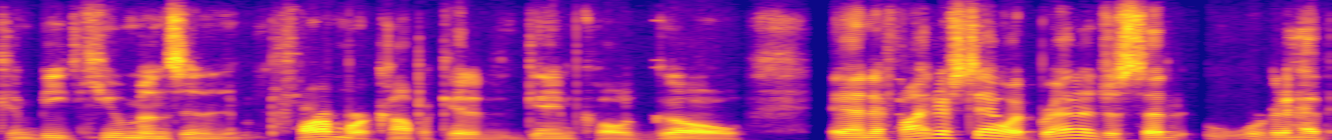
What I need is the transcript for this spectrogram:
can beat humans in a far more complicated game called Go. And if I understand what Brandon just said, we're going to have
